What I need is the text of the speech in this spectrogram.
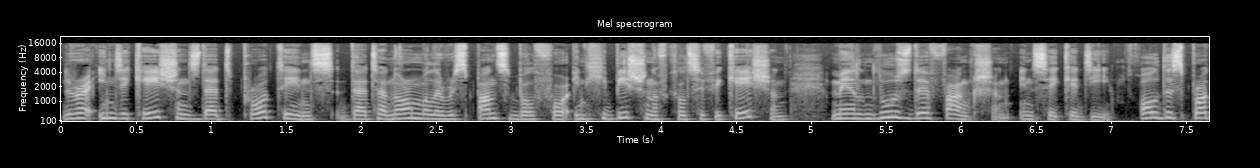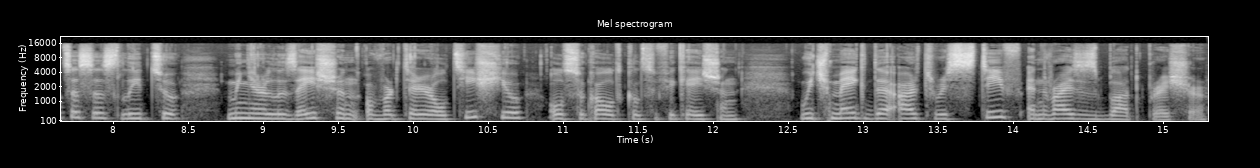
there are indications that proteins that are normally responsible for inhibition of calcification may lose their function in CKD. All these processes lead to mineralization of arterial tissue, also called calcification, which make the arteries stiff and raises blood pressure.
